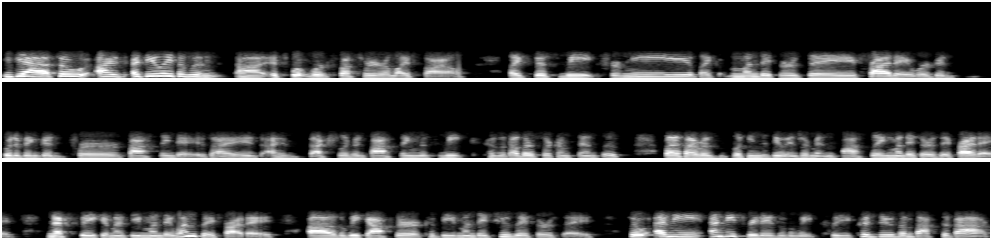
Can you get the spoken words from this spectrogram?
Yeah, so I ideally doesn't uh it's what works best for your lifestyle. Like this week for me, like Monday, Thursday, Friday were good would have been good for fasting days. I I've actually been fasting this week because of other circumstances. But if I was looking to do intermittent fasting Monday, Thursday, Friday, next week it might be Monday, Wednesday, Friday. Uh, the week after it could be Monday, Tuesday, Thursday. So any any three days of the week. So you could do them back to back.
